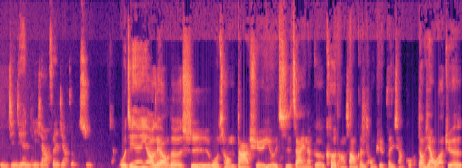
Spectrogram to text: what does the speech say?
你今天你想要分享什么书？我今天要聊的是，我从大学有一次在那个课堂上跟同学分享过，到现在我觉得，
